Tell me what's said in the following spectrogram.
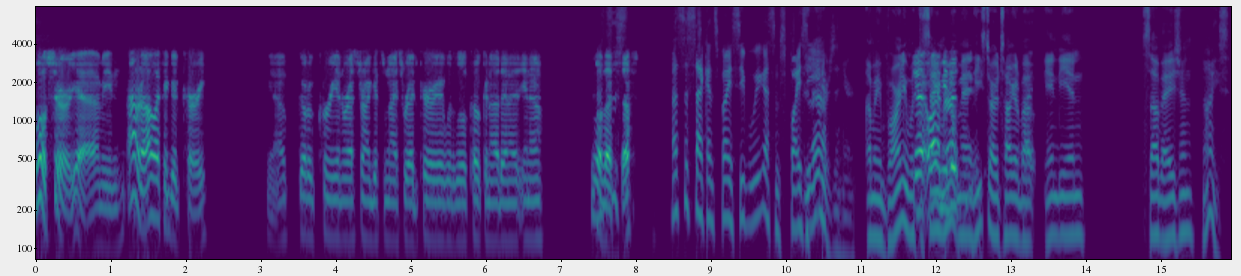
well, sure, yeah. I mean, I don't know. I like a good curry. You know, go to a Korean restaurant, get some nice red curry with a little coconut in it. You know, love That's that the stuff. That's the second spicy, but we got some spicy Yeah. eaters in here. I mean, Barney with Yeah, the well, I same mean, route, man. He started talking about Indian, sub Asian. Nice.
